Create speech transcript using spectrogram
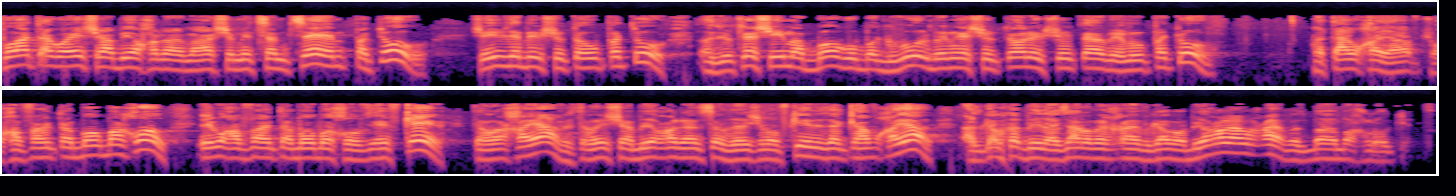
פה אתה רואה שרבי יוחנן אמר שמצמצם פטור, שאם זה ברשותו הוא פטור. אז יוצא שאם הבור הוא בגבול בין רשותו לרשות הרבים הוא פטור. מתי הוא חייב? כשהוא חפר את הבור ברחוב. אם הוא חפר את הבור ברחוב זה הפקר, אתה רואה חייב. אז אתה רואה שרבי יוחנן סובר שמפקיר לזכיו חייב. אז גם רבי אלעזר אומר חייב וגם רבי יוחנן חייב, אז מה המחלוקת?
